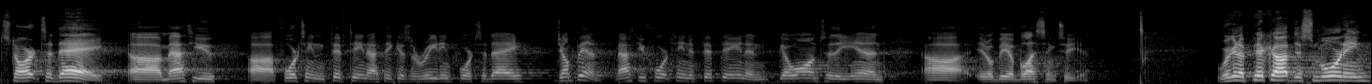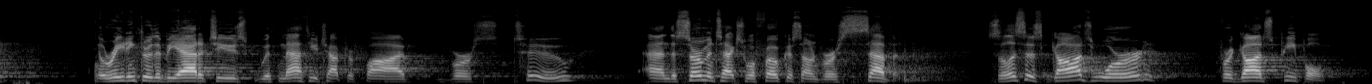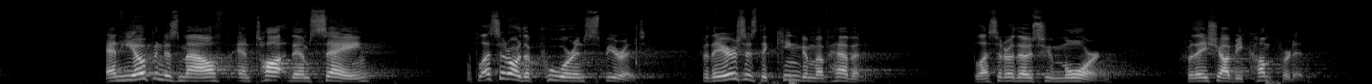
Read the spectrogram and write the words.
start today. Uh, Matthew uh, 14 and 15, I think, is a reading for today. Jump in, Matthew 14 and 15, and go on to the end. Uh, it'll be a blessing to you. We're going to pick up this morning reading through the Beatitudes with Matthew chapter 5, verse 2, and the sermon text will focus on verse 7. So this is God's word for God's people. And he opened his mouth and taught them, saying, Blessed are the poor in spirit, for theirs is the kingdom of heaven. Blessed are those who mourn, for they shall be comforted.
